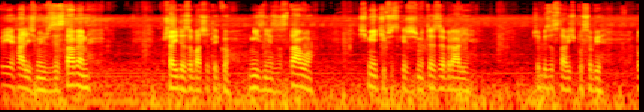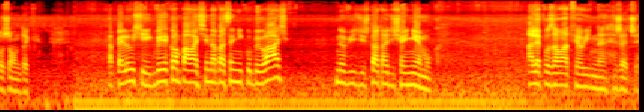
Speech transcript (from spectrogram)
Wyjechaliśmy już z zestawem. Przejdę, zobaczę tylko, nic nie zostało. Śmieci wszystkie żeśmy też zebrali, żeby zostawić po sobie porządek. Kapelusik, wykąpałaś się na baseniku, byłaś? No widzisz, tata dzisiaj nie mógł. Ale pozałatwiał inne rzeczy.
